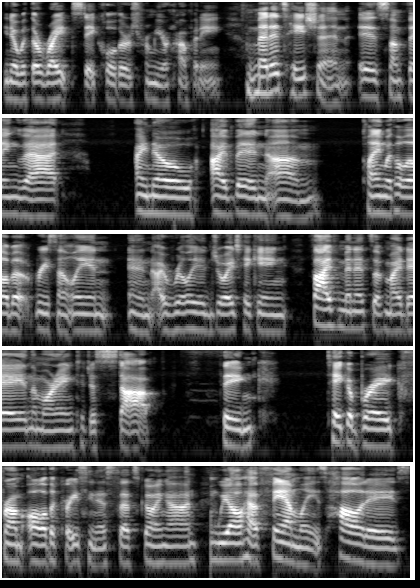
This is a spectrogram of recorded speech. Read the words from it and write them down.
you know with the right stakeholders from your company meditation is something that i know i've been um, playing with a little bit recently and and i really enjoy taking five minutes of my day in the morning to just stop think take a break from all the craziness that's going on. We all have families, holidays,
